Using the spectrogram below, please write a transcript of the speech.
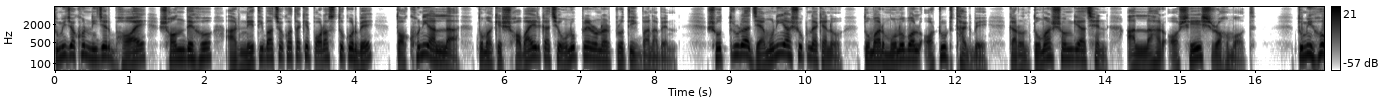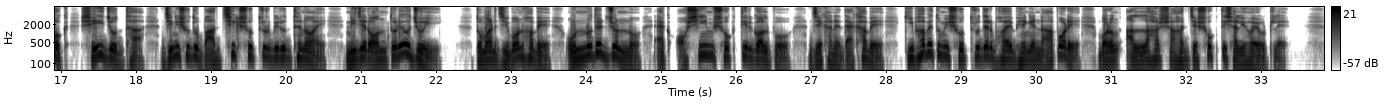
তুমি যখন নিজের ভয়, সন্দেহ আর নেতিবাচকতাকে পরাস্ত করবে, তখনই আল্লাহ তোমাকে সবাইয়ের কাছে অনুপ্রেরণার প্রতীক বানাবেন। শত্রুরা যেমনই আসুক না কেন, তোমার মনোবল অটুট থাকবে, কারণ তোমার সঙ্গে আছেন আল্লাহর অশেষ রহমত। তুমি হোক সেই যোদ্ধা, যিনি শুধু বাহ্যিক শত্রুর বিরুদ্ধে নয়, নিজের অন্তরেও জয়ী। তোমার জীবন হবে অন্যদের জন্য এক অসীম শক্তির গল্প, যেখানে দেখাবে কীভাবে তুমি শত্রুদের ভয়ে ভেঙে না পড়ে, বরং আল্লাহর সাহায্যে শক্তিশালী হয়ে উঠলে।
